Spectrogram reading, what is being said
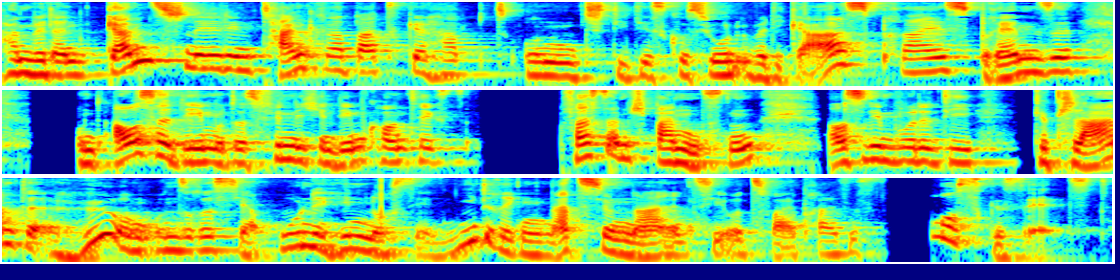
haben wir dann ganz schnell den Tankrabatt gehabt und die Diskussion über die Gaspreisbremse. Und außerdem, und das finde ich in dem Kontext fast am spannendsten, außerdem wurde die geplante Erhöhung unseres ja ohnehin noch sehr niedrigen nationalen CO2-Preises ausgesetzt.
